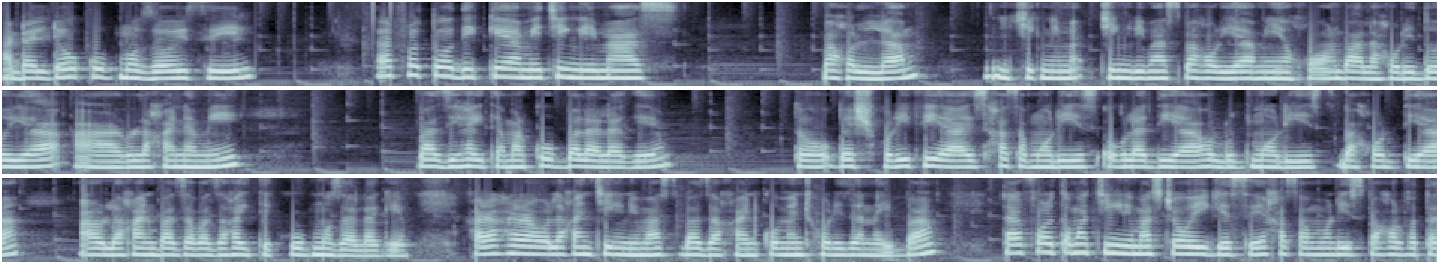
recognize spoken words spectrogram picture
আর ডাইলটাও খুব মজা হয়েছিল তারপর তো ওদিকে আমি চিংড়ি মাছ বাহরলাম। চিংড়ি মাছ চিংড়ি মাছ বাহরিয়া আমি এখন বালাহরি দইয়া আর লাখান আমি বাজি খাইতে আমার খুব ভালো লাগে। তো বেশ করি পেঁয়াজ, কাঁচামরিচ ওগুলা দিয়া, হলুদ মরিচ বাখর দিয়া আর ওলাখান বাজা বাজা খাইতে খুব মজা লাগে। খারা খারা ওলাখান চিংড়ি মাছ বাজা খান কমেন্ট করে জানাইবা। তারপর তোমার চিংড়ি মাছটা হয়ে গেছে, কাঁচামরিচ বাখর পাতা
